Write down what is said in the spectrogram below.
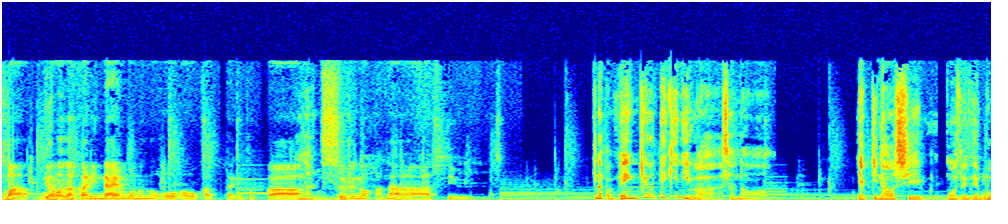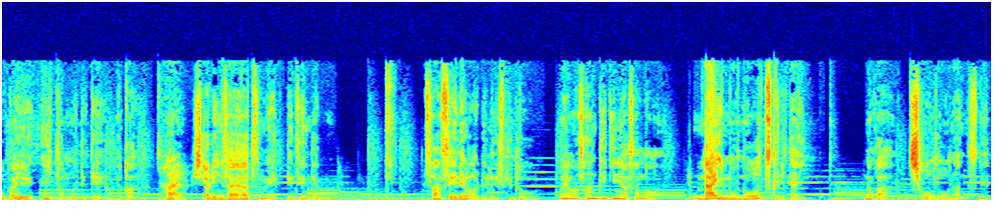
まあ世の中にないものの方が多かったりとかするのかなっていう。なんか勉強的にはその焼き直しも全然僕はいいと思ってて、なんか、はい、車輪再発明って全然賛成ではあるんですけど小山さん的にはそのないものを作りたいのが衝動なんですね。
